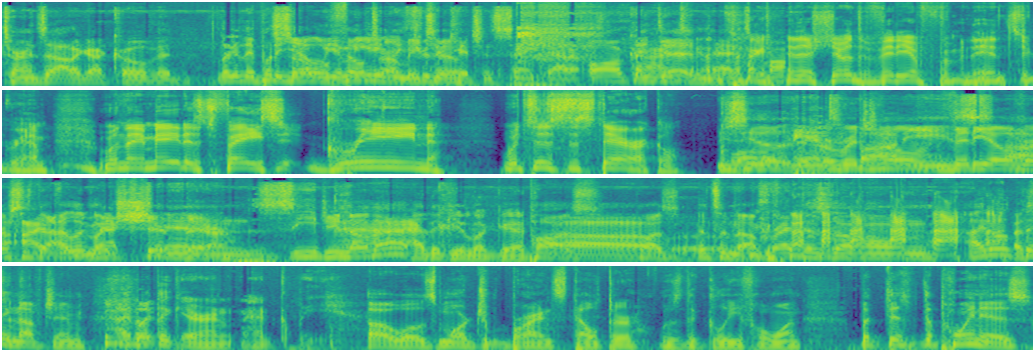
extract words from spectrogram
Turns out I got COVID. Look, they put a So yellow we filter on immediately me threw too. the kitchen sink at it. All They kinds did. of meds. Mom- they showed the video from the Instagram when they made his face green, which is hysterical. You see the, the original antibodies, video uh, versus that? I look like shit there. ivermectin, Do you know that? I think you look good. Pause. Pause. It's enough. Prednisone. I don't That's think enough, Jimmy. I don't think Aaron had glee. Oh well, it's more J- Brian Stelter was the gleeful one. But this, the point is,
